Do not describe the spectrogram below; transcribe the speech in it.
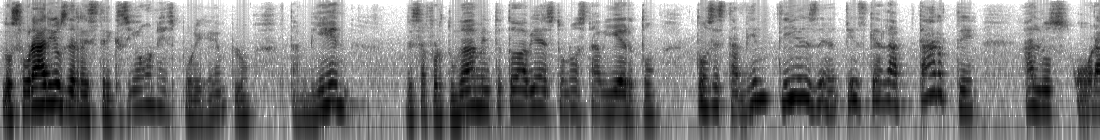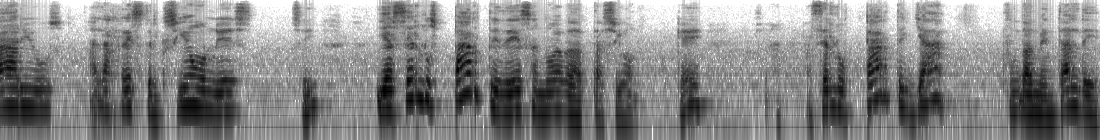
Los horarios de restricciones, por ejemplo, también, desafortunadamente todavía esto no está abierto. Entonces también tienes, tienes que adaptarte a los horarios, a las restricciones, ¿sí? y hacerlos parte de esa nueva adaptación. ¿okay? hacerlo parte ya fundamental de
